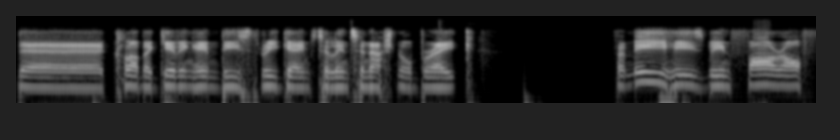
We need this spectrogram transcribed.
the club are giving him these three games till international break. For me, he's been far off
